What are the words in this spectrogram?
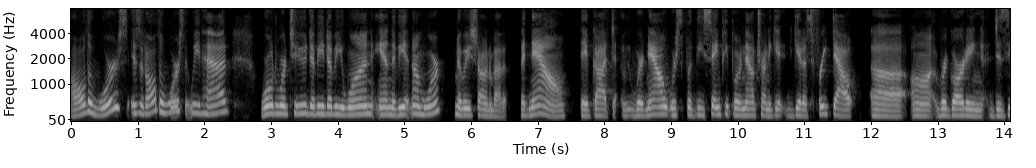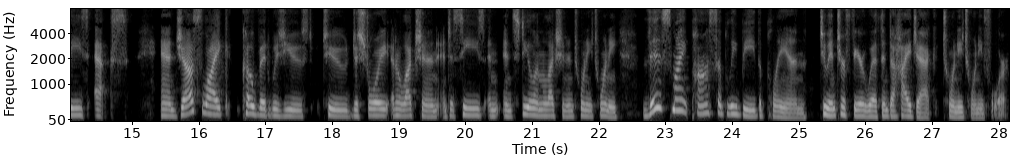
all the wars. Is it all the wars that we've had? World War II, WW1, and the Vietnam War? Nobody's talking about it. But now They've got we're now we're these same people are now trying to get get us freaked out uh, uh, regarding disease X. And just like COVID was used to destroy an election and to seize and, and steal an election in 2020, this might possibly be the plan to interfere with and to hijack 2024.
